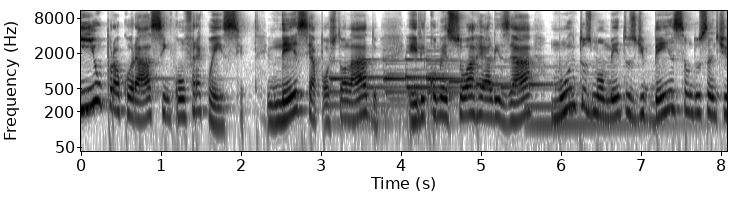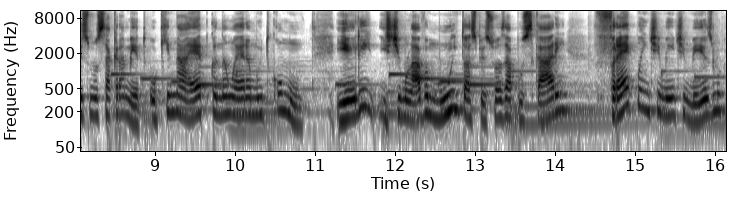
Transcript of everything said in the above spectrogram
e o procurassem com frequência. Nesse apostolado, ele começou a realizar muitos momentos de bênção do Santíssimo Sacramento, o que na época não era muito comum. E ele estimulava muito as pessoas a buscarem frequentemente mesmo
